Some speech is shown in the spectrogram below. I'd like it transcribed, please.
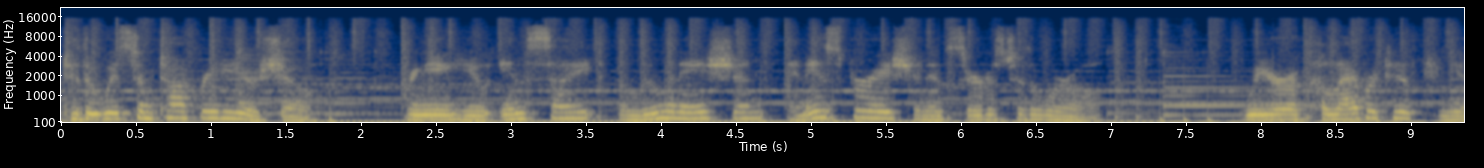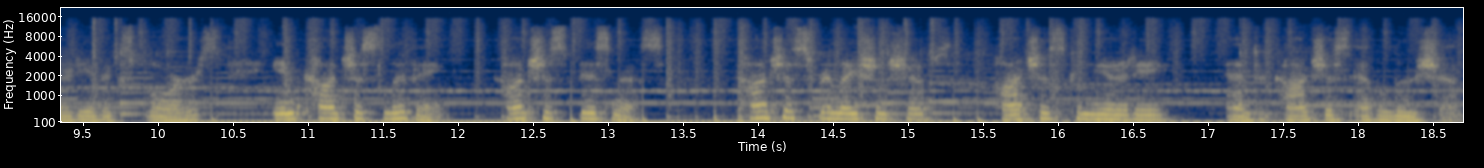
to the Wisdom Talk Radio Show, bringing you insight, illumination, and inspiration in service to the world. We are a collaborative community of explorers in conscious living, conscious business, conscious relationships, conscious community, and conscious evolution.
